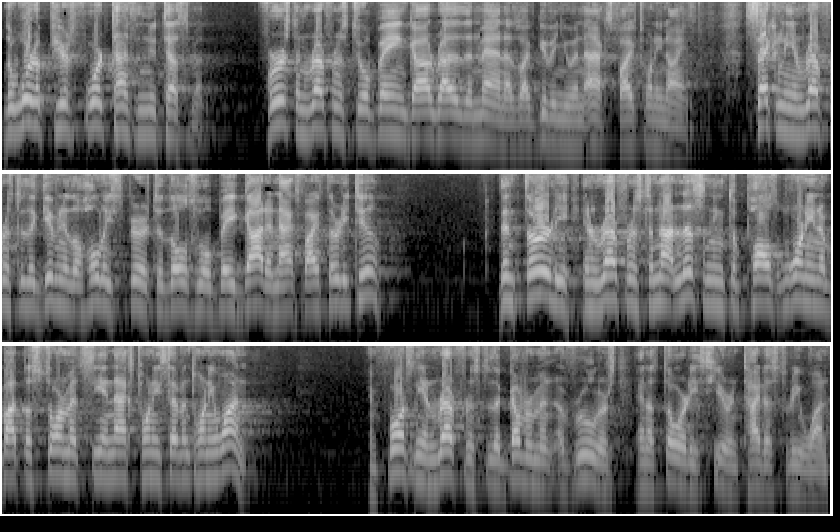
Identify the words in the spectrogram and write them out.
The word appears four times in the New Testament. First, in reference to obeying God rather than man, as I've given you in Acts 5:29. Secondly, in reference to the giving of the Holy Spirit to those who obey God in Acts 5:32. Then, thirdly, in reference to not listening to Paul's warning about the storm at sea in Acts 27:21. And fourthly, in reference to the government of rulers and authorities here in Titus 3 1.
